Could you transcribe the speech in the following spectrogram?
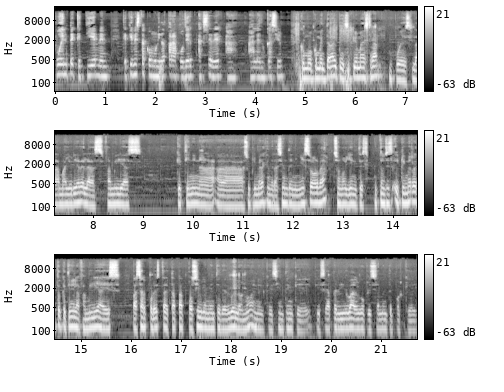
puente que tienen, que tiene esta comunidad para poder acceder a, a la educación? Como comentaba al principio, maestra, pues la mayoría de las familias que tienen a, su primera generación de niñez sorda son oyentes. Entonces, el primer reto que tiene la familia es pasar por esta etapa posiblemente de duelo, ¿no? En el que sienten que, se ha perdido algo precisamente porque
